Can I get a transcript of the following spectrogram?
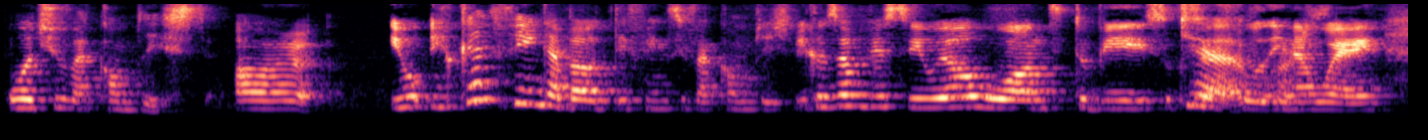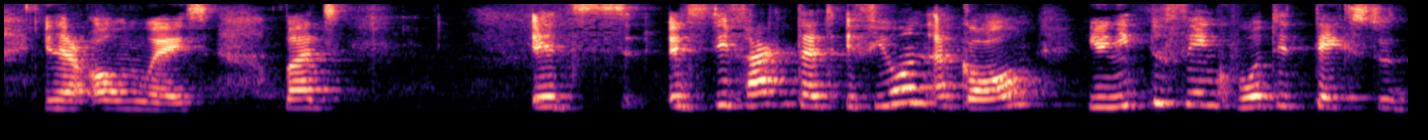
what you've accomplished or you, you can think about the things you've accomplished because obviously we all want to be successful yeah, in a way in our own ways. But it's it's the fact that if you want a goal you need to think what it takes to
